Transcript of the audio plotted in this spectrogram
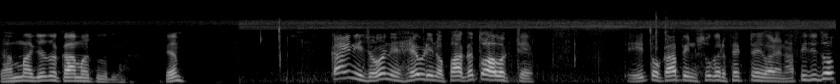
ગામમાં ગયો તો કામ હતું રે. કેમ? કાંઈ નહીં જો ને હેવડીનો પાક હતો આ વખતે. એ તો કાપીને સુગર ફેક્ટરી વાળાને આપી દીધો.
